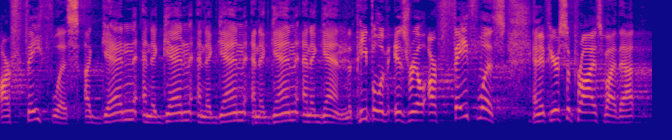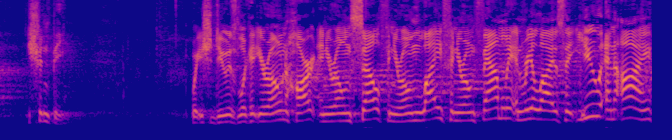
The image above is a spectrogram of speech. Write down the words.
are faithless again and again and again and again and again. The people of Israel are faithless. And if you're surprised by that, you shouldn't be. What you should do is look at your own heart and your own self and your own life and your own family and realize that you and I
